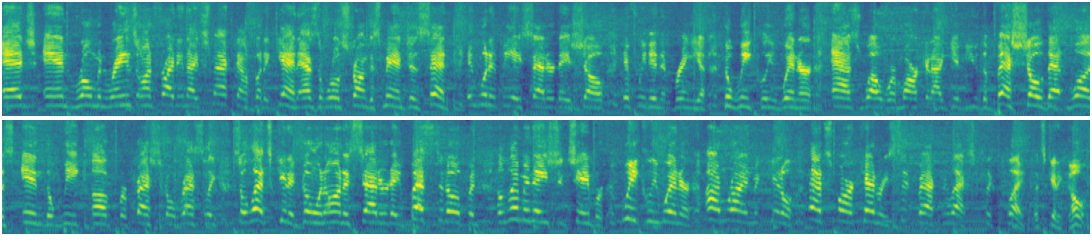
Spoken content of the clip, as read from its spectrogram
Edge and Roman Reigns on Friday Night SmackDown. But again, as the world's strongest man just said, it wouldn't be a Saturday show if we didn't bring you the weekly winner as well, where Mark and I give you the best show that was in the week of professional wrestling. So let's get it going on a Saturday. Busted Open, Elimination Chamber, weekly winner. I'm Ryan McKinnell. That's Mark Henry. Sit back, relax, click play. Let's get it going.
